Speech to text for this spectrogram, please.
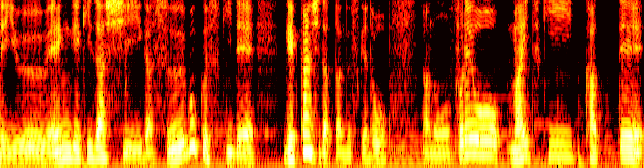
ていう演劇雑誌がすごく好きで月刊誌だったんですけどあのそれを毎月買って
